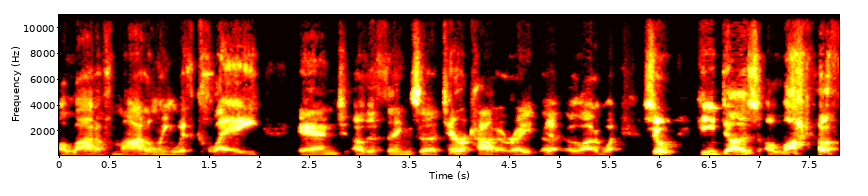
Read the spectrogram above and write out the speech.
a lot of modeling with clay and other things, uh, terracotta, right? Yeah. A, a lot of what. So he does a lot of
